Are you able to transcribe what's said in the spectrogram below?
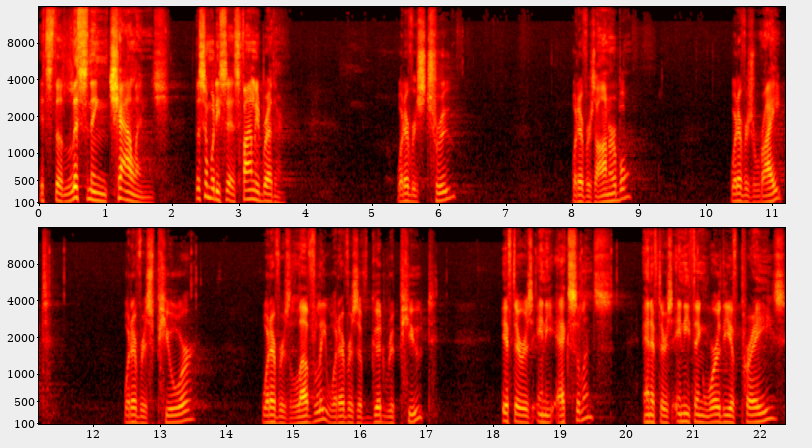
It's the listening challenge. Listen what he says. Finally, brethren, whatever is true, whatever is honorable, whatever is right, whatever is pure, whatever is lovely, whatever is of good repute, if there is any excellence, and if there's anything worthy of praise,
